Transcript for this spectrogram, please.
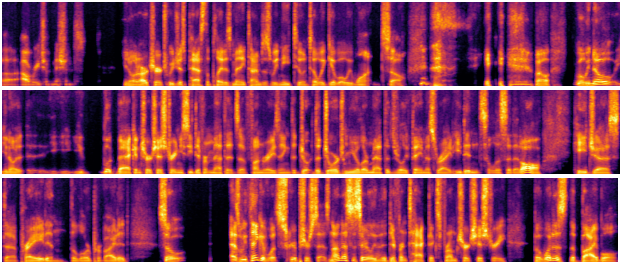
uh, outreach of missions you know, at our church, we just pass the plate as many times as we need to until we get what we want. So, well, well, we know, you know, you, you, look back in church history and you see different methods of fundraising. The the George Mueller method's really famous, right? He didn't solicit at all; he just uh, prayed, and the Lord provided. So, as we think of what Scripture says, not necessarily the different tactics from church history, but what does the Bible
